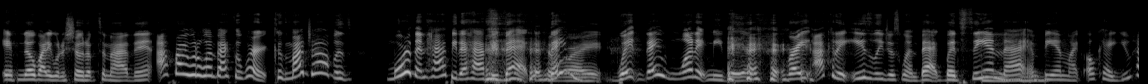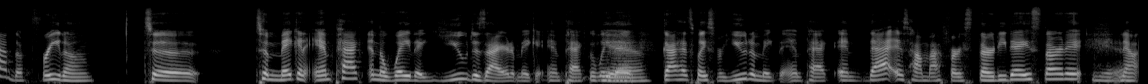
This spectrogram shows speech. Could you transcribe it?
if nobody would have showed up to my event. I probably would have went back to work because my job was more than happy to have me back. They right. wait, they wanted me there, right? I could have easily just went back, but seeing mm-hmm. that and mm-hmm. being like, okay, you have the freedom to to make an impact in the way that you desire to make an impact, the way yeah. that God has placed for you to make the impact. And that is how my first 30 days started. Yeah. Now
